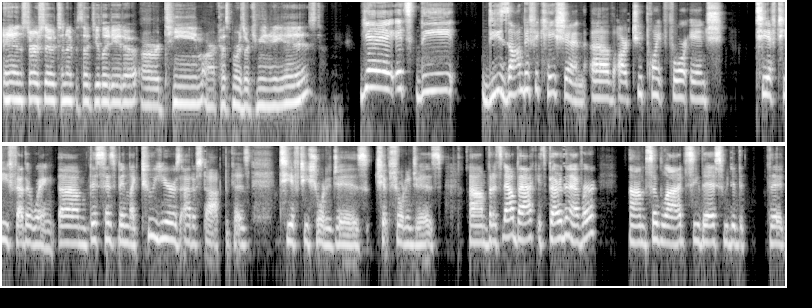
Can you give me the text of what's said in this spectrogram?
And Star So tonight besides you, Lady Ada, our team, our customers, our community is Yay, it's the dezombification of our 2.4 inch TFT Featherwing. Um, this has been like two years out of stock because TFT shortages, chip shortages. Um, but it's now back. It's better than ever. I'm so glad to see this. We did the, the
